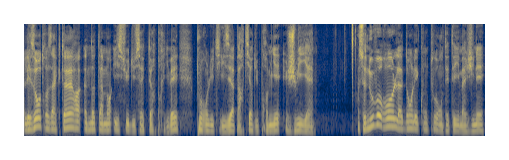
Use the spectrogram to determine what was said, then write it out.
Les autres acteurs, notamment issus du secteur privé, pourront l'utiliser à partir du 1er juillet. Ce nouveau rôle dont les contours ont été imaginés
